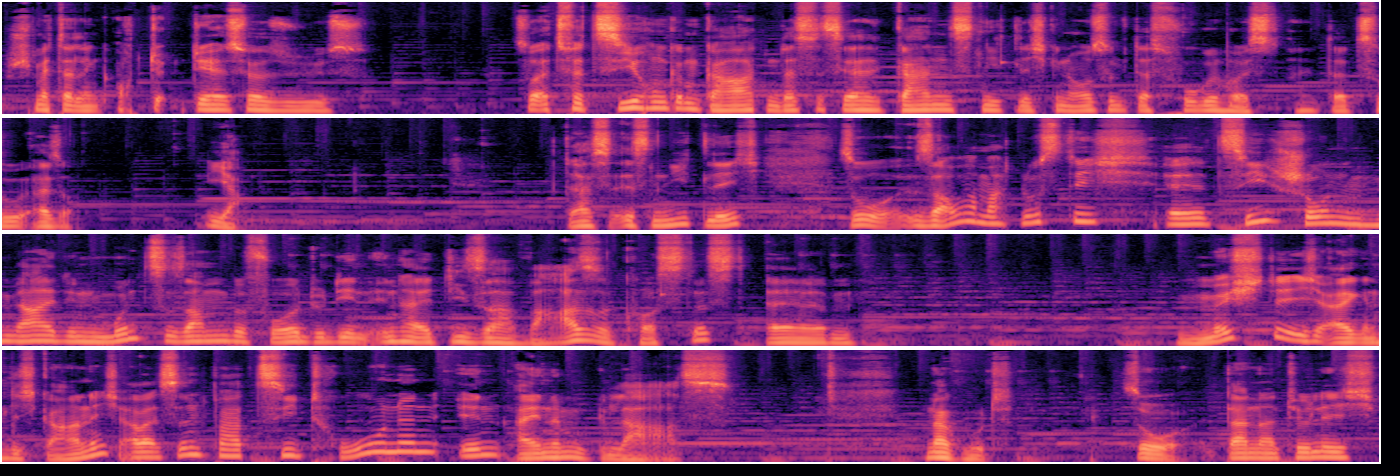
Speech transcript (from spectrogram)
Schmetterling, ach, der, der ist ja süß. So als Verzierung im Garten, das ist ja ganz niedlich, genauso wie das Vogelhäus dazu. Also, ja, das ist niedlich. So, sauer macht lustig. Äh, zieh schon mal den Mund zusammen, bevor du den Inhalt dieser Vase kostest. Ähm, möchte ich eigentlich gar nicht, aber es sind ein paar Zitronen in einem Glas. Na gut. So, dann natürlich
